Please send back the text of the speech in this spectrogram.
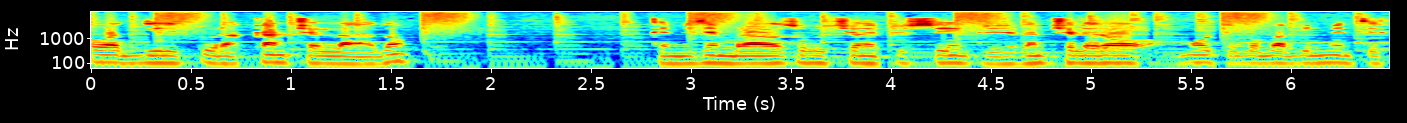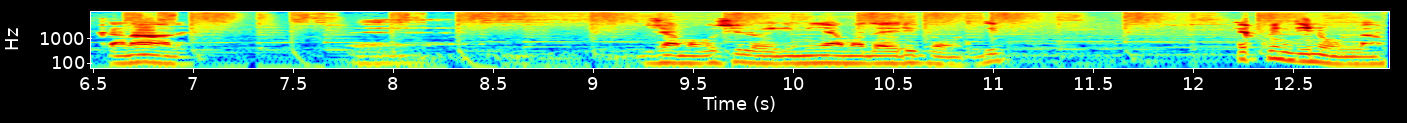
o addirittura cancellato che mi sembra la soluzione più semplice cancellerò molto probabilmente il canale eh, diciamo così lo eliminiamo dai ricordi. E quindi nulla.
